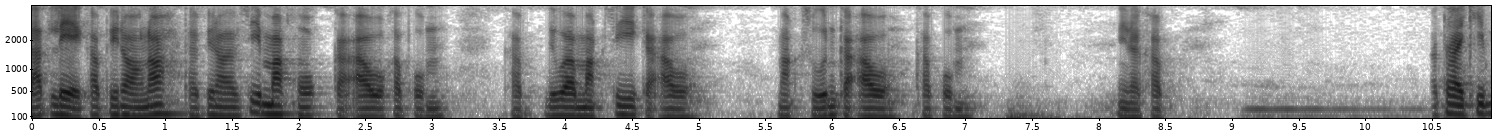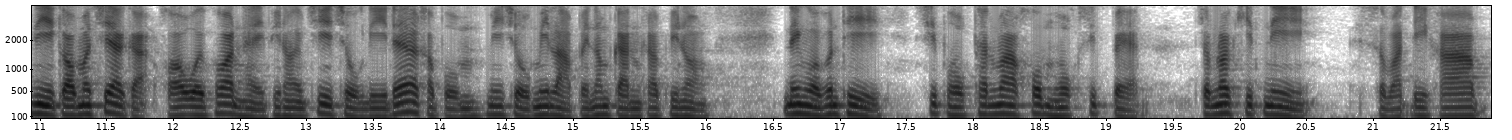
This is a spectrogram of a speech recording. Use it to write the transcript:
ตัดเลขครับพี่น้องเนาะถ้าพี่น้องซี่มักหกก็เอาครับผมครับหรือว่ามักซี่ก็เอา มักศูนย์ก็เอาครับผมนี่แหละครับ ถ้าคลิปนี้ก็มาเชียร์กะขออวยพรให้พี่น้องที่โชคดีเด้อครับผมมีโชคมีลาบไปน้กันครับพี่น้อง ในงวดวันที่ 16 ธันวาคม 68สำหรับคลิปนี้ สวัสดีครับ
